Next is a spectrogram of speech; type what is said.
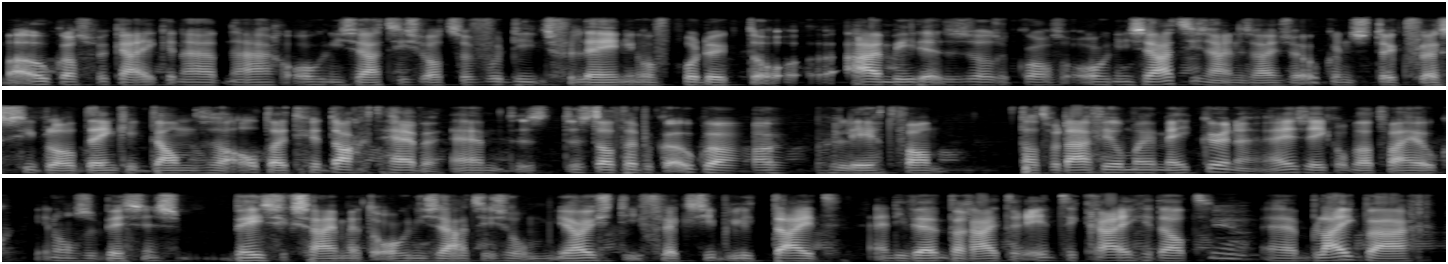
Maar ook als we kijken naar, naar organisaties wat ze voor dienstverlening of producten aanbieden. Dus als, als organisatie zijn, zijn ze ook een stuk flexibeler, denk ik, dan ze altijd gedacht hebben. En dus, dus dat heb ik ook wel geleerd van dat we daar veel meer mee kunnen. Hè? Zeker omdat wij ook in onze business bezig zijn met organisaties om juist die flexibiliteit en die wendbaarheid erin te krijgen. Dat eh, blijkbaar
